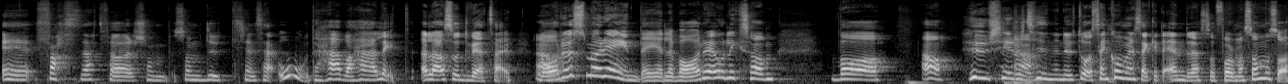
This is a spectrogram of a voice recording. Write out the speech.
eh, fastnat för som, som du känner så här, oh det här var härligt. Eller alltså du vet så här, Ja. var det att smörja in dig eller var det att liksom, vad, ja, hur ser Ja. rutinen ut då? Sen kommer den säkert ändras och formas om och så.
